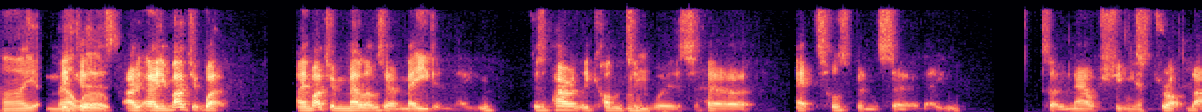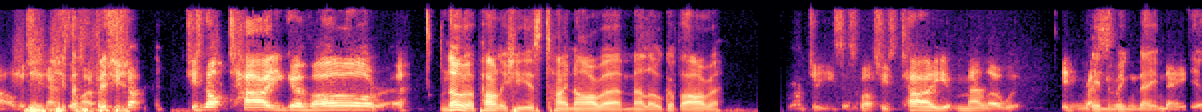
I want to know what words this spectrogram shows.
Ty Melo. Because I, I imagine, well, I imagine Melo's her maiden name because apparently Conti Mm-hmm. was her ex-husband's surname. So now she's Yeah. dropped that. Obviously, now she's, She's like, but she's not. She's not Ty Guevara. No, apparently she is Tainara Melo Guevara. Jesus. Well, she's Ty Melo in wrestling ring name, names, yeah.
